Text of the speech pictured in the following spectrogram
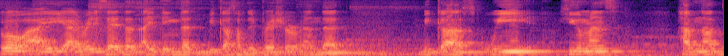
Well, I, I already said that I think that because of the pressure and that because we humans have not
